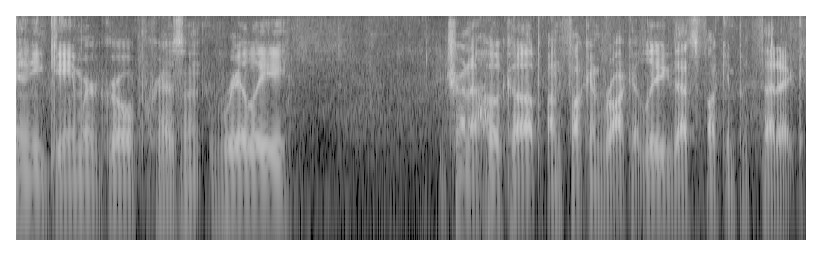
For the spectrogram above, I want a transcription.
Any gamer girl present? Really? Trying to hook up on fucking Rocket League? That's fucking pathetic.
